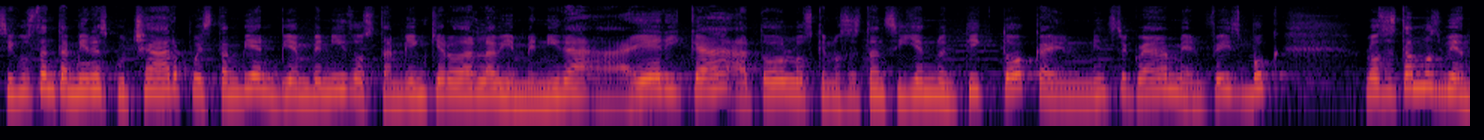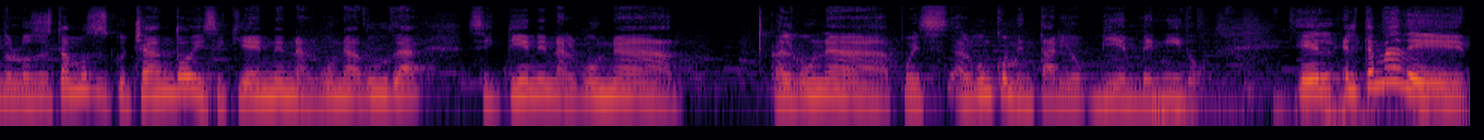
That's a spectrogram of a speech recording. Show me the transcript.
Si gustan también escuchar, pues también bienvenidos. También quiero dar la bienvenida a Erika, a todos los que nos están siguiendo en TikTok, en Instagram, en Facebook. Los estamos viendo, los estamos escuchando y si tienen alguna duda, si tienen alguna, alguna, pues algún comentario, bienvenido. El, tema de,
